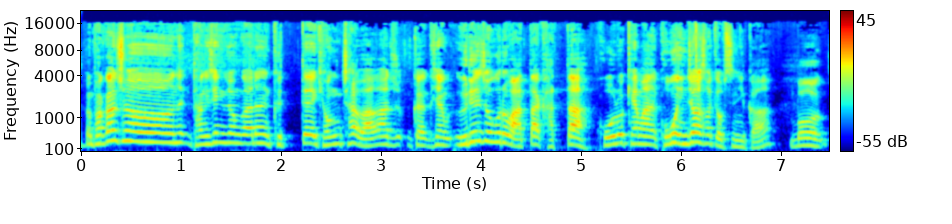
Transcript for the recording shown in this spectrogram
그럼 박관천 당시 행정관은 그때 경찰 와가지고 그러니까 그냥 의례적으로 왔다 갔다 그렇게만 그건 인정할 수밖에 없으니까 뭐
